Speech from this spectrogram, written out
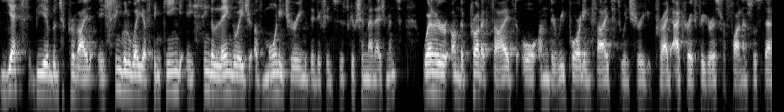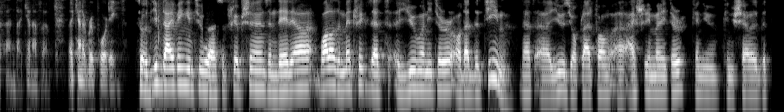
yet be able to provide a single way of thinking a single language of monitoring the different subscription management whether on the product sides or on the reporting sides to ensure you provide accurate figures for financial stuff and that kind of uh, that kind of reporting. So deep diving into uh, subscriptions and data what are the metrics that you monitor or that the team that uh, use use your platform uh, actually monitor? Can you can you share a little bit?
